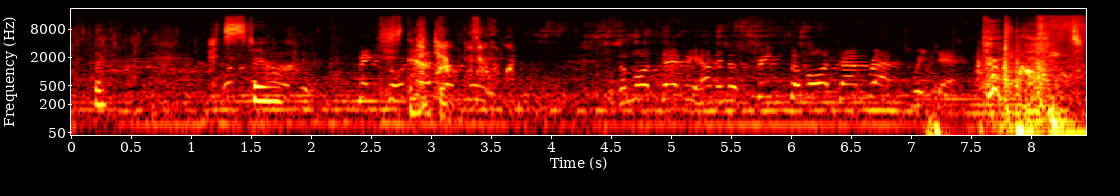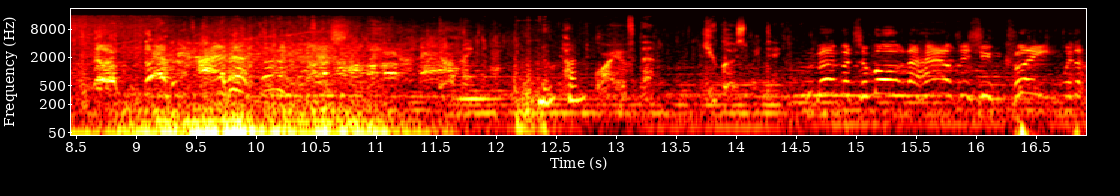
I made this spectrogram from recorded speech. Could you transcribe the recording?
in the past, but it's still. Make sure Still. Down another one. the more dead we have in the streets, the more damn rats we get. Coming. No time to cry over them. Hugo's waiting. Remember to mark the houses you clean with a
